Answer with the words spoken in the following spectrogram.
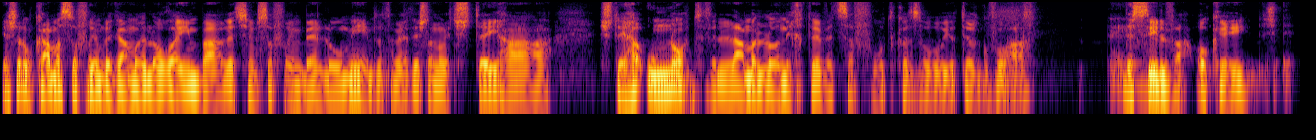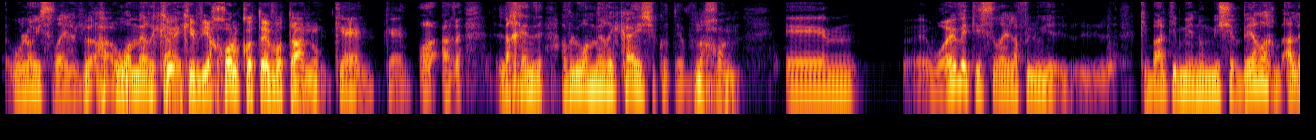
יש לנו כמה סופרים לגמרי לא רעים בארץ שהם סופרים בינלאומיים. זאת אומרת, יש לנו את שתי, ה... שתי האונות, ולמה לא נכתבת ספרות כזו יותר גבוהה? דה סילבה, אוקיי. הוא לא ישראלי, לא, הוא אמריקאי. כביכול כותב אותנו. כן, כן. לכן זה, אבל הוא אמריקאי שכותב. נכון. אמ, הוא אוהב את ישראל, אפילו קיבלתי ממנו מי שברך על,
